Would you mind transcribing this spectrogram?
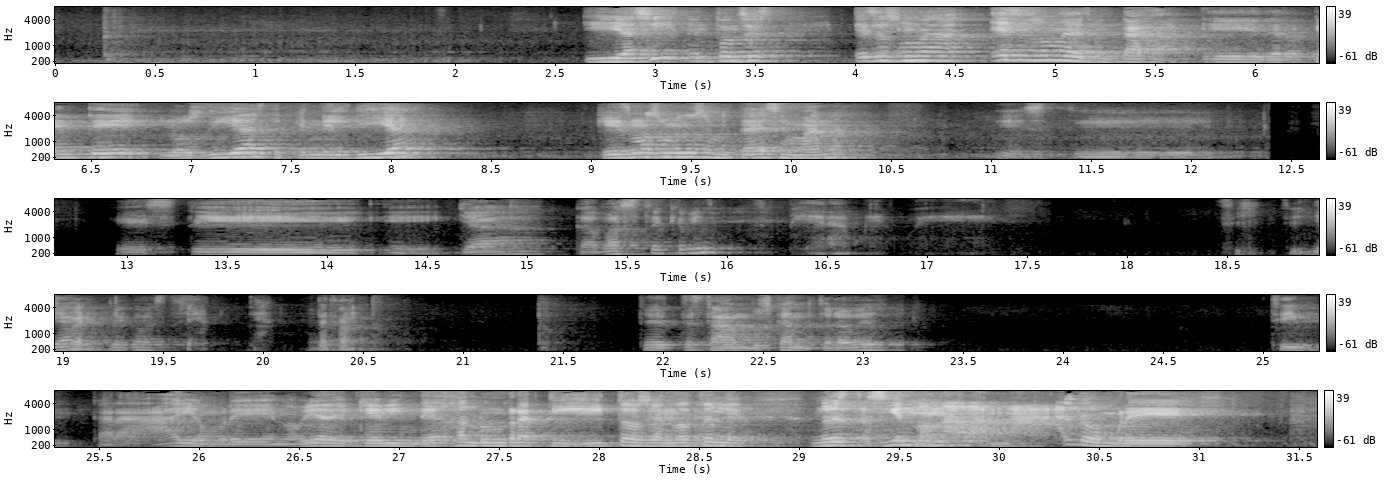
Y así, entonces, esa es una, esa es una desventaja. Eh, de repente, los días, depende del día, que es más o menos a mitad de semana. Este, este, este, eh, ¿ya acabaste, Kevin? Espérame, güey. Sí, sí, ya, Bueno. ya acabaste. Ya, perdón. Te, te estaban buscando otra vez. Sí. Caray, hombre, novia de Kevin, déjalo un ratito, o sea, no te le, no está haciendo nada mal, hombre.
